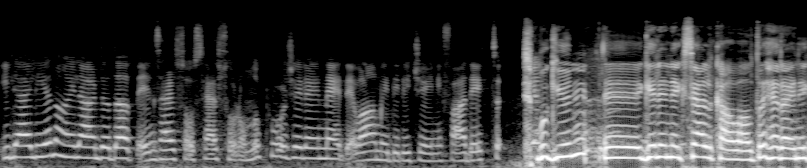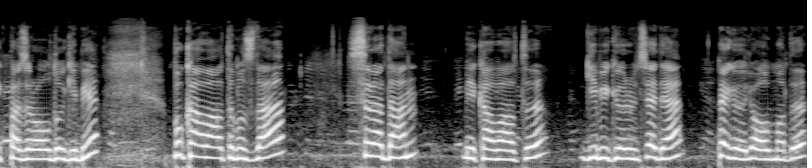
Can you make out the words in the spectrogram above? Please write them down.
ilerleyen aylarda da benzer sosyal sorumluluk projelerine devam edileceğini ifade etti. Bugün e, geleneksel kahvaltı her ayın ilk pazar olduğu gibi bu kahvaltımızda sıradan bir kahvaltı gibi görünse de pek öyle olmadı.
